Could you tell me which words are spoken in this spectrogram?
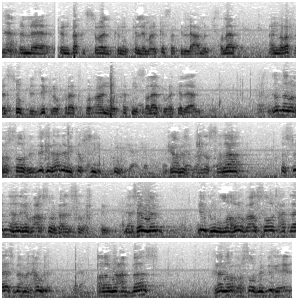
نعم. كان باقي السؤال اللي كنا نتكلم عن كثرة اللي عمل في الصلاة أن رفع الصوت بالذكر وقراءة القرآن وختم الصلاة وهكذا. يعني لما رفع الصوت في الذكر هذا بالتفصيل كان بعد الصلاة السنة أن يرفع الصوت بعد الصلاة. إذا سلم يذكر الله ويرفع الصوت حتى يسمع من حوله. قال ابن عباس كان رفع الصوت بالذكر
